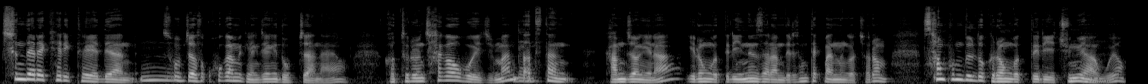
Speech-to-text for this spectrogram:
츤데레 캐릭터에 대한 음. 소비자 호감이 굉장히 높잖아요. 겉으로는 차가워 보이지만 네. 따뜻한 감정이나 이런 것들이 있는 사람들이 선택받는 것처럼 상품들도 그런 것들이 중요하고요. 음.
